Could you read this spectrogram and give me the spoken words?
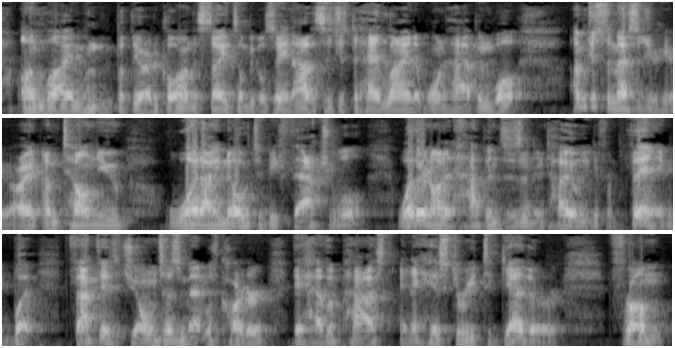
online when we put the article on the site, and some people saying, ah, this is just a headline, it won't happen. Well, I'm just a messenger here, all right? I'm telling you what I know to be factual. Whether or not it happens is an entirely different thing, but Fact is, Jones has met with Carter. They have a past and a history together from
